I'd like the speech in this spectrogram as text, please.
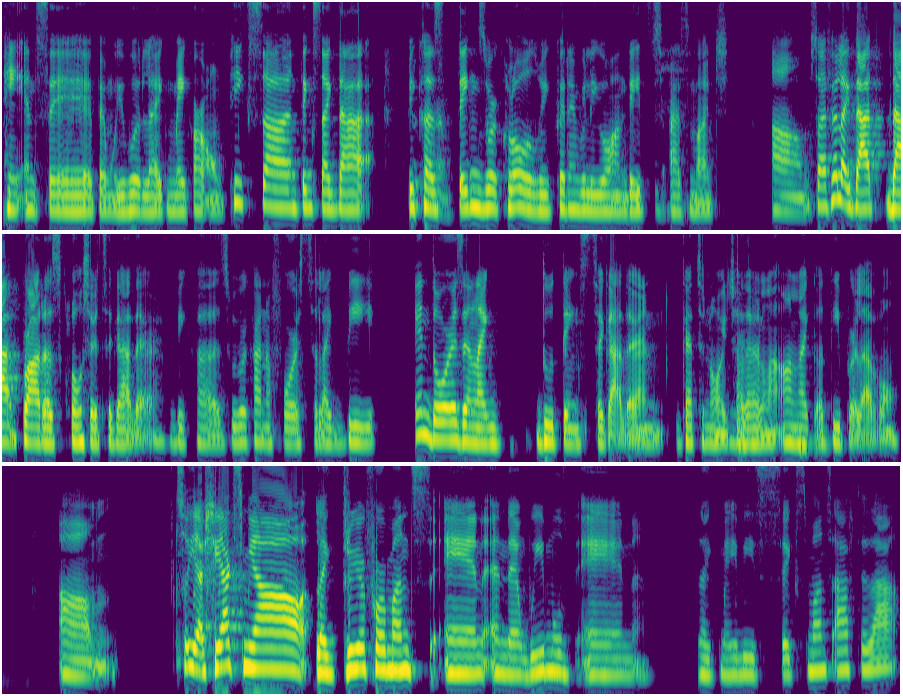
paint and sip and we would like make our own pizza and things like that because time. things were closed. We couldn't really go on dates as much. Um, so I feel like that that brought us closer together because we were kind of forced to like be indoors and like do things together and get to know each other on, on like a deeper level. Um, so yeah, she asked me out like three or four months in, and then we moved in like maybe six months after that,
